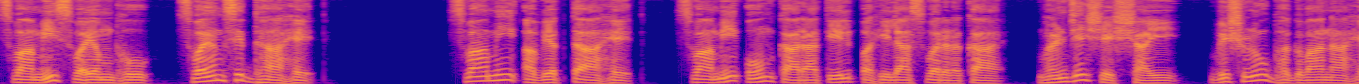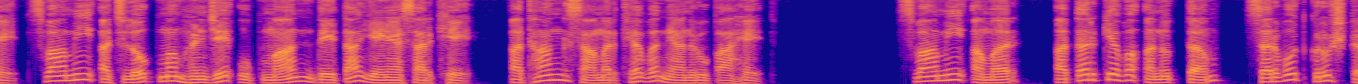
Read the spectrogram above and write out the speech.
स्वामी स्वयंभू स्वयंसिद्ध आहेत. स्वामी अव्यक्त आहेत स्वामी ओंकारातील पहिला स्वरकार म्हणजे शेषशाई विष्णू भगवान आहे स्वामी अचलोक्म म्हणजे उपमान देता येण्यासारखे अथांग सामर्थ्य व ज्ञानरूप आहेत. स्वामी अमर अतर्क्य व अनुत्तम सर्वोत्कृष्ट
